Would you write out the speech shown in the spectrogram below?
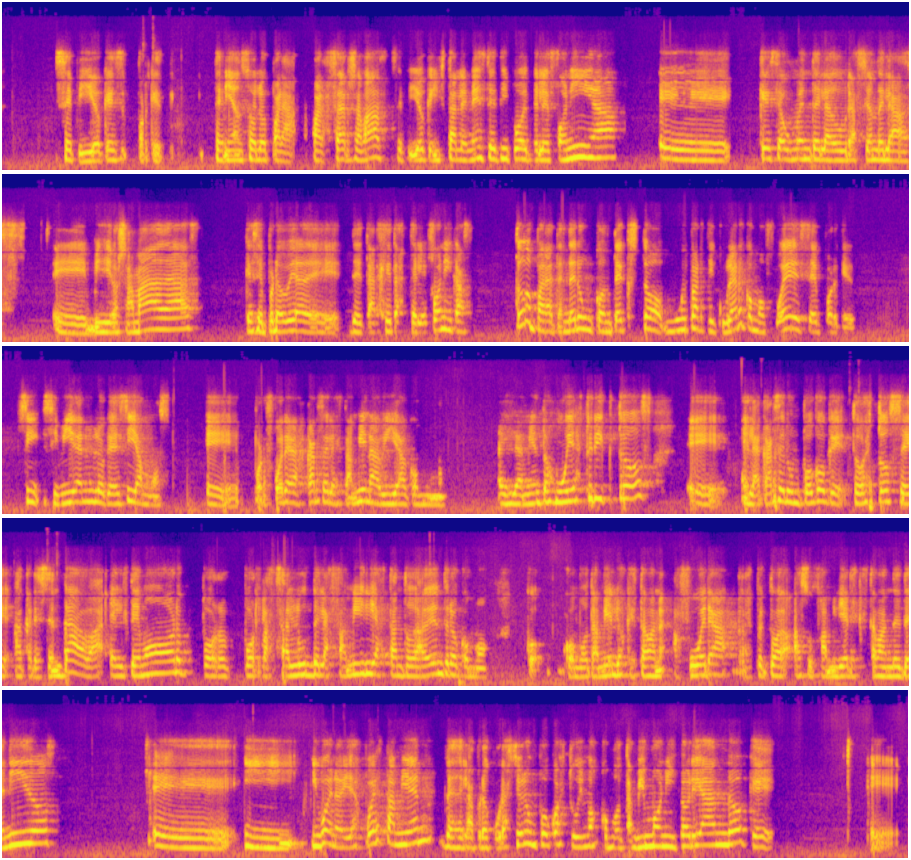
se pidió que, porque tenían solo para, para hacer llamadas, se pidió que instalen este tipo de telefonía, eh, que se aumente la duración de las eh, videollamadas, que se provea de, tarjetas telefónicas, todo para atender un contexto muy particular como fue ese, porque sí, si bien lo que decíamos, eh, por fuera de las cárceles también había como aislamientos muy estrictos, eh, en la cárcel un poco que todo esto se acrecentaba, el temor por, por la salud de las familias, tanto de adentro como, como también los que estaban afuera respecto a, sus familiares que estaban detenidos. Eh, y, bueno, y después también desde la Procuración un poco estuvimos como también monitoreando que eh,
